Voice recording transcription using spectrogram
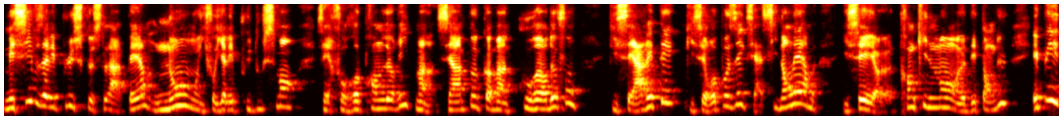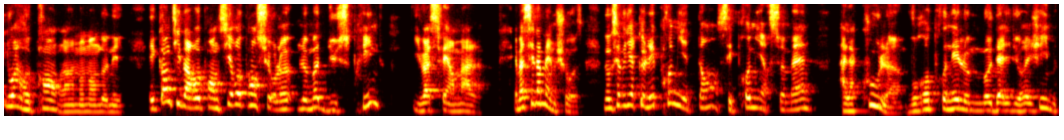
Mais si vous avez plus que cela à perdre, non, il faut y aller plus doucement. C'est-à-dire, il faut reprendre le rythme. C'est un peu comme un coureur de fond. qui s'est arrêté, qui s'est reposé, qui s'est assis dans l'herbe, il s'est euh, tranquillement euh, détendu, et puis il doit reprendre à un moment donné. Et quand il va reprendre, s'il reprend sur le, mode du sprint, il va se faire mal. Et eh ben c'est la même chose. Donc ça veut dire que les premiers temps, ces premières semaines, à la cool, vous reprenez le modèle du régime,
